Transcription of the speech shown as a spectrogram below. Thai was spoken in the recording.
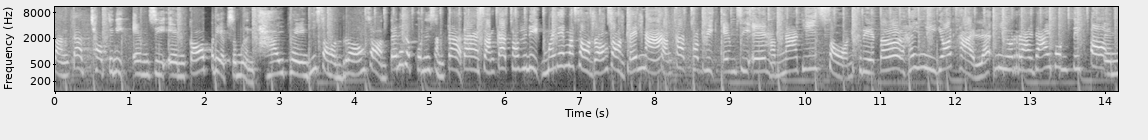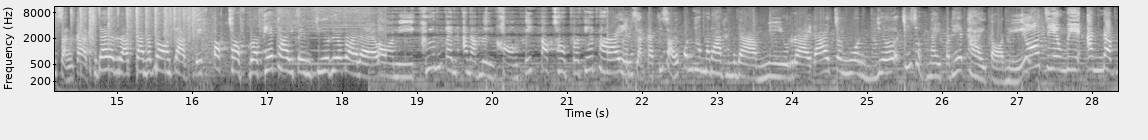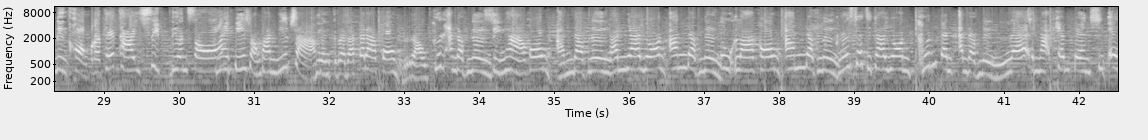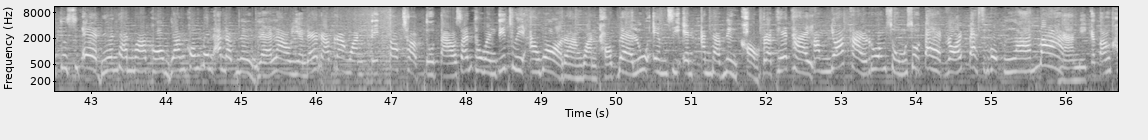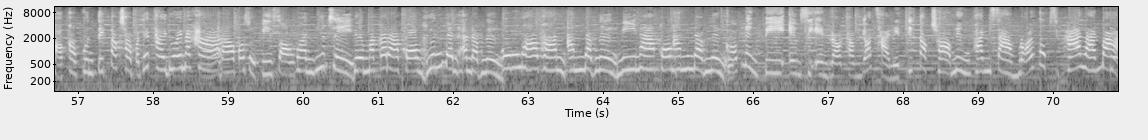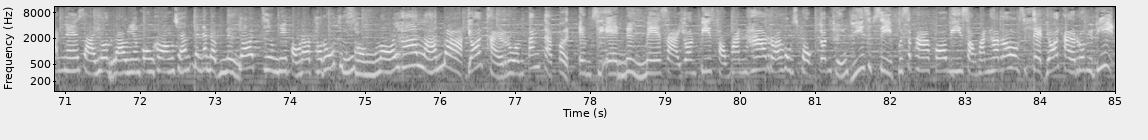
สังกัดช็อปจินิก MCN ก็เปรียบเสมือนค่ายเพลงที่สอนร้องสอนเต้นให้กับคนในสังกัด แต่สังกัดช็อปจินิกไม่ได้มาสอนร้องสอนเต้นนะ สังกัดช็อปจินิก MCN ทำหน้าที่สอนครีเอเตอร์ให้มียอดขายและมีรายได้บน TikTok เป็นสังกัดที่ได้รับการรับรองจาก TikTok Shop ประเทศไทยเป็นที่เรียบร้อยแล้ว ตอนนี้ขึ้นเป็นอันดับหนึ่งของ TikTok Shop ประเทศไทย เป็นสังกัดที่สอนให้คนธรรมดาธรรมดา มีรายได้จำนวนเยอะที่สุดในประเทศไทยตอนนี้ยอด GMV อันดับหนึ่งของประเทศไทย10 เดือนซ้อนในปี 2023 เดือนกรกฎาคม เราขึ้นอันดับหนึ่งสิงหาคม อันดับหนึ่งกันยายน อันดับหนึ่งตุลาคม อันดับหนึ่งพฤศจิกายนขึ้นเป็นอันดับหนึ่งและชนะแคมเปญ11.11 เดือนธันวาคมยังคงเป็นอันดับหนึ่งและเรายังได้รับ TikTok Shop 2023 Award รางวัล Top Value MCN อันดับหนึ่งของประเทศไทยทำยอดขายรวมสูงสุด 886 ล้านบาท งานนี้ก็ต้องขอขอบคุณ TikTok Shop ประเทศไทยด้วยนะคะเราเข้าสู่ปี 2024 เดือนมกราคม ขึ้นเป็นอันดับหนึ่งกุมภาพันธ์ 1 ครบ 1 ปี MCN เราทำยอดขายใน TikTok Shop 1,365 ล้านบาทเมษายนเรายังคงครองแชมป์เป็นอันดับหนึ่งยอด GMV ของเราทะลุถึง 205 ล้านบาท ยอดขายรวมตั้งแต่เปิด MCN 1 เมษายนปี 2566 จนถึง 24 พฤษภาคมปี 2567 ยอดขายรวมอยู่ที่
